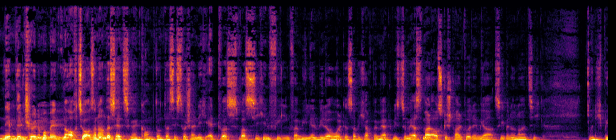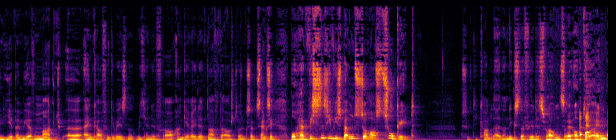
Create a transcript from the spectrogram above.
neben den schönen Momenten auch zu Auseinandersetzungen kommt. Und das ist wahrscheinlich etwas, was sich in vielen Familien wiederholt. Das habe ich auch bemerkt, wie es zum ersten Mal ausgestrahlt wurde im Jahr 97 und ich bin hier bei mir auf dem Markt äh, einkaufen gewesen und mich eine Frau angeredet nach der Ausstellung und gesagt, sagen Sie, woher wissen Sie, wie es bei uns zu Hause zugeht? Ich sagte, die kann leider nichts dafür, das war unsere Autorin.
